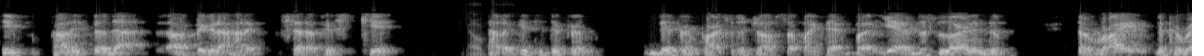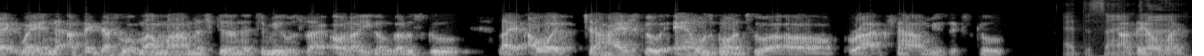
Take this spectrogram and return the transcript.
He probably figured out uh, figured out how to set up his kit, okay. how to get to different different parts of the drum, stuff like that. But yeah, just learning the the right, the correct way. And I think that's what my mom instilled into me was like, oh no, you're gonna go to school. Like I went to high school and was going to a uh, rock sound music school at the same. I think time. I was like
